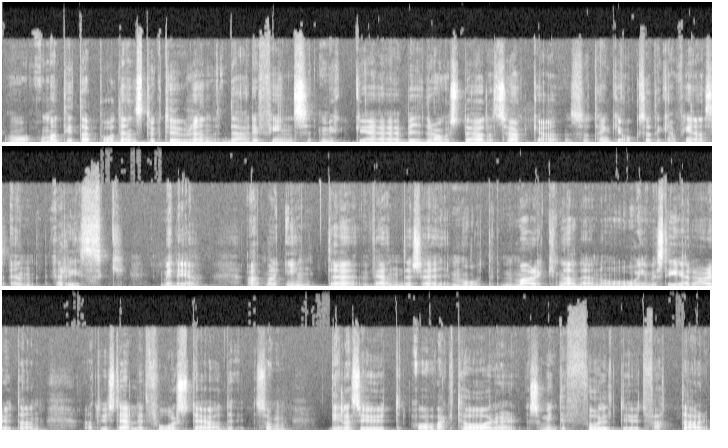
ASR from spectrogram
Och om man tittar på den strukturen där det finns mycket bidrag och stöd att söka så tänker jag också att det kan finnas en risk med det. Att man inte vänder sig mot marknaden och, investerar utan att du istället får stöd som delas ut av aktörer som inte fullt ut fattar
